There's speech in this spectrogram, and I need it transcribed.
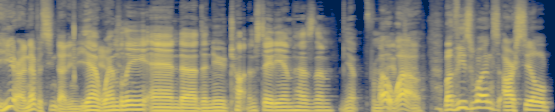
Here, I never seen that in the yeah, UK, Wembley and uh, the new Tottenham Stadium has them. Yep. From oh wow! But these ones are still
